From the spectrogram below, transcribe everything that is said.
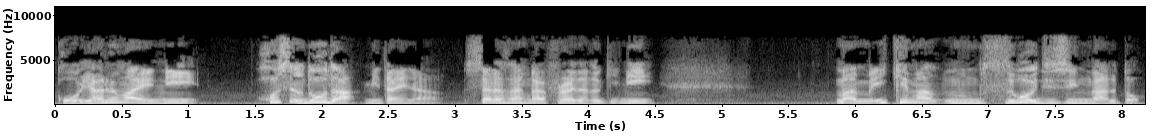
こう、やる前に、星野どうだ？みたいな、設楽さんから振られた時に、まあ、いけま、うん、すごい自信があると。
